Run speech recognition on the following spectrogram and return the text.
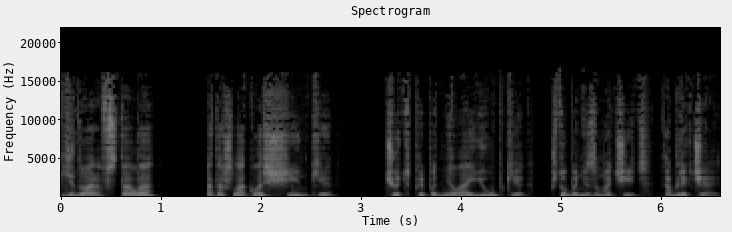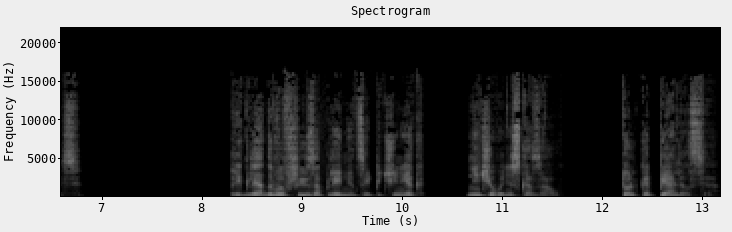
Едвара встала, отошла к лощинке, чуть приподняла юбки, чтобы не замочить, облегчаясь. Приглядывавший за пленницей печенек ничего не сказал, только пялился.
